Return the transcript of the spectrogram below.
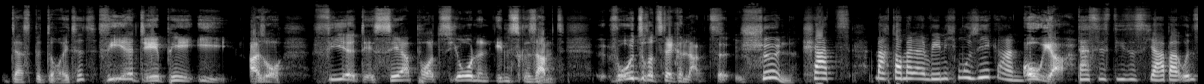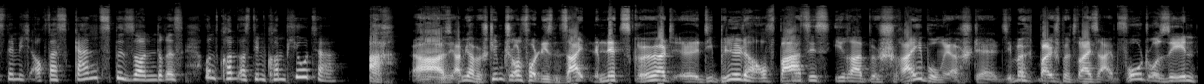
das bedeutet? 4 dpi. Also vier Dessertportionen insgesamt. Für unsere Zwecke langt's. Äh, schön. Schatz, mach doch mal ein wenig Musik an. Oh ja. Das ist dieses Jahr bei uns nämlich auch was ganz Besonderes und kommt aus dem Computer. Ach, Ja, Sie haben ja bestimmt schon von diesen Seiten im Netz gehört, äh, die Bilder auf Basis ihrer Beschreibung erstellen. Sie möchten beispielsweise ein Foto sehen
